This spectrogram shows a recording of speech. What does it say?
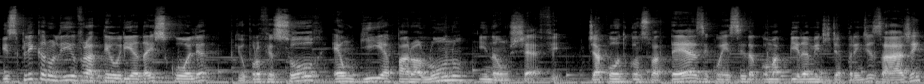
explica no livro A Teoria da Escolha que o professor é um guia para o aluno e não um chefe. De acordo com sua tese, conhecida como a pirâmide de aprendizagem,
